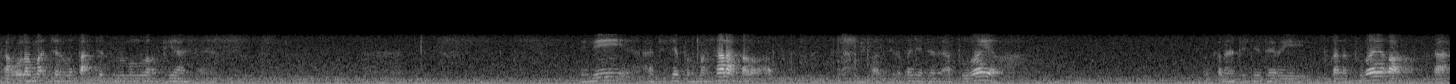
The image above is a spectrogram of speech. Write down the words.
Para ulama jarh takdir memang luar biasa. ini hadisnya bermasalah kalau ceritanya dari Abu Hurairah bukan hadisnya dari bukan Abu Hurairah tak,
